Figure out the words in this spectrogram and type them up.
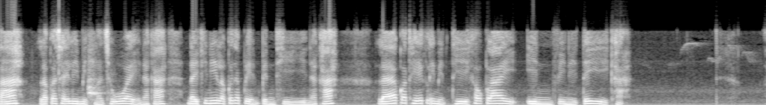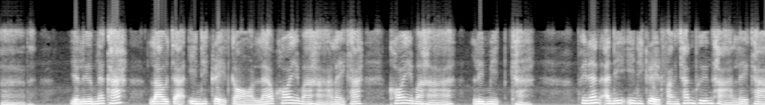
ซะ แล้วก็ใช้ลิมิตมาช่วยนะคะ ในที่นี้เราก็จะเปลี่ยนเป็น t นะคะ แล้วก็ take ลิมิต t เข้าใกล้ infinity ค่ะอย่าลืมนะคะ เราจะ integrate ก่อนแล้วค่อยมาหาอะไรคะ ค่อยมาหาลิมิตค่ะ เพราะนั้นอันนี้ integrate ฟังก์ชันพื้นฐานเลยค่ะ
